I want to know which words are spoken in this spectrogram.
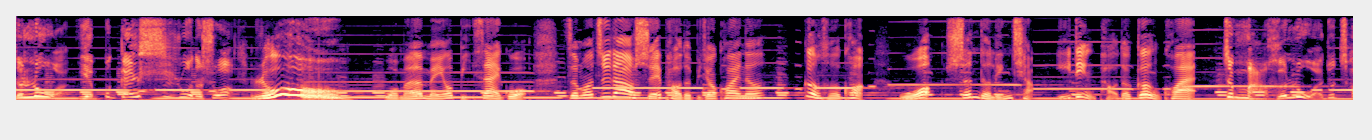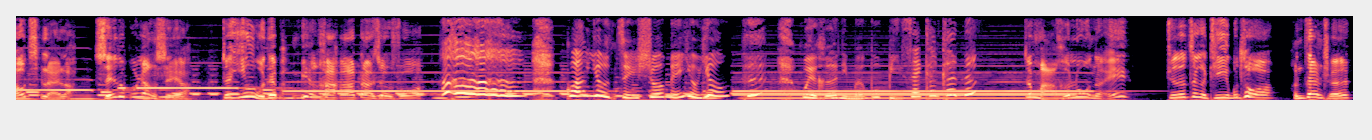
这鹿啊，也不甘示弱的说：“鹿。”我们没有比赛过，怎么知道谁跑得比较快呢？更何况我生得灵巧，一定跑得更快。这马和鹿啊就吵起来了，谁都不让谁啊。这鹦鹉在旁边哈哈大笑说：“哈哈哈，光用嘴说没有用，哼，为何你们不比赛看看呢？”这马和鹿呢，哎，觉得这个提议不错哦，很赞成，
